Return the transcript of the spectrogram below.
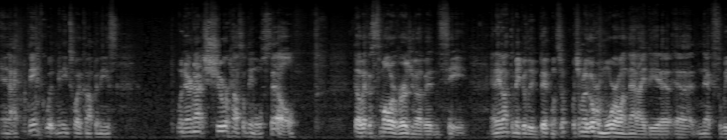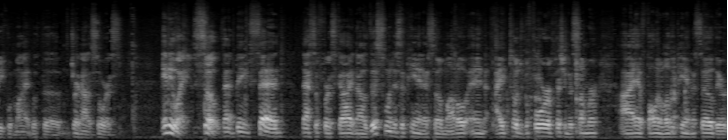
And I think with many toy companies, when they're not sure how something will sell, they'll make a smaller version of it and see. And they don't have to make really big ones, which I'm going to go over more on that idea uh, next week with my with the Giganotosaurus. Anyway, so that being said, that's the first guy. Now this one is a PNSO model, and I told you before, especially the summer, I have fallen in love with PNSO. They're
